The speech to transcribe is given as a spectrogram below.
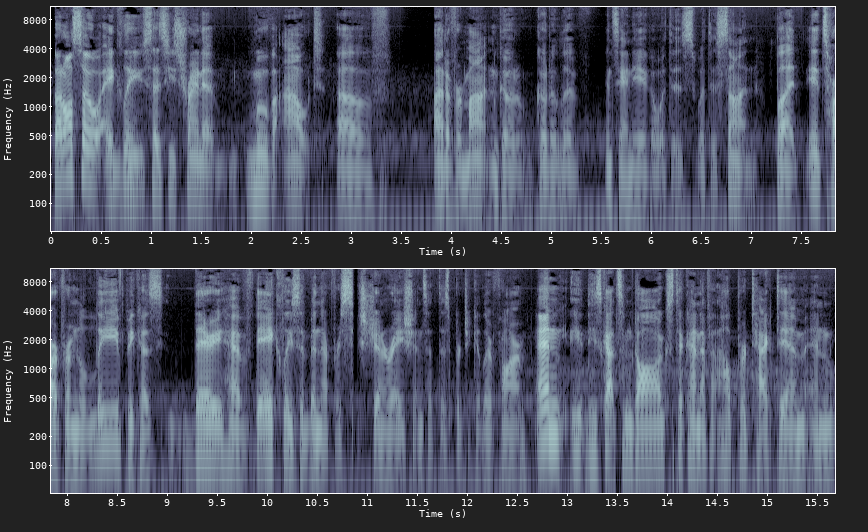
But also, Akeley says he's trying to move out of out of Vermont and go to go to live in San Diego with his with his son. But it's hard for him to leave because they have the Akeleys have been there for six generations at this particular farm, and he, he's got some dogs to kind of help protect him and.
